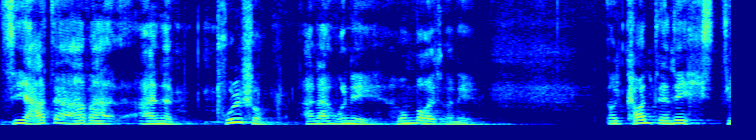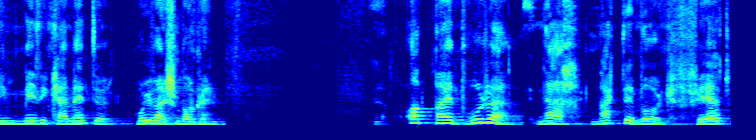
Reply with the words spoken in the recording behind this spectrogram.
Sie hatte aber eine Prüfung an der Uni, Humboldt-Uni, und konnte nicht die Medikamente rüberschmuggeln. Ob mein Bruder nach Magdeburg fährt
